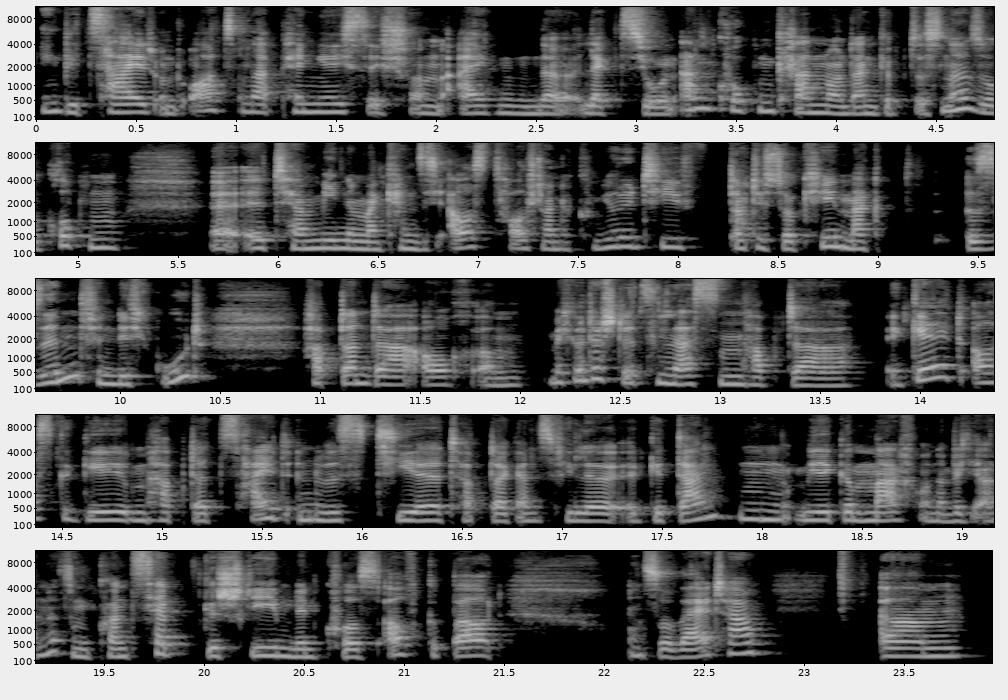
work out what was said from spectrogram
irgendwie zeit- und ortsunabhängig sich schon eigene Lektionen angucken kann und dann gibt es ne, so Gruppentermine, man kann sich austauschen an der Community. Dachte ich so, okay, macht Sinn, finde ich gut habe dann da auch ähm, mich unterstützen lassen, habe da Geld ausgegeben, habe da Zeit investiert, habe da ganz viele äh, Gedanken mir gemacht und habe ich auch ne, so ein Konzept geschrieben, den Kurs aufgebaut und so weiter. Ähm,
